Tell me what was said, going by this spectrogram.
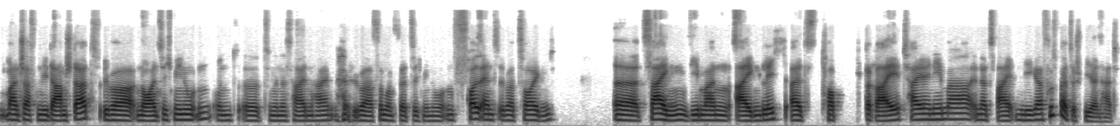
Mannschaften wie Darmstadt über 90 Minuten und äh, zumindest Heidenheim über 45 Minuten vollends überzeugend äh, zeigen, wie man eigentlich als Top drei Teilnehmer in der zweiten Liga Fußball zu spielen hat.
